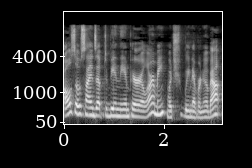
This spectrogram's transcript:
also signs up to be in the Imperial Army, which we never knew about.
